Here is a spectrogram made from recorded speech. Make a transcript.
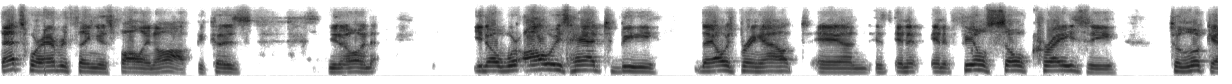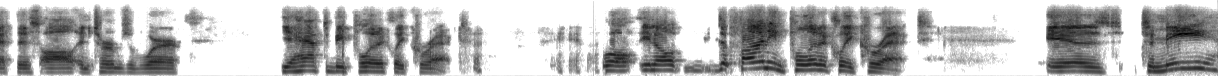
that's where everything is falling off because you know and you know we're always had to be they always bring out and it, and it and it feels so crazy to look at this all in terms of where you have to be politically correct. Well, you know, defining politically correct is to me,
